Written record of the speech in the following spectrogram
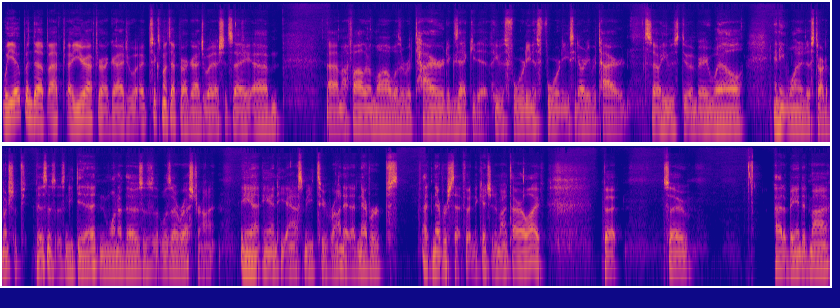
We opened up after a year after I graduated, six months after I graduated, I should say. Um, uh, my father-in-law was a retired executive. He was 40 in his 40s. He'd already retired, so he was doing very well, and he wanted to start a bunch of businesses, and he did. And one of those was, was a restaurant, and and he asked me to run it. I'd never I'd never set foot in a kitchen in my entire life, but so I'd abandoned my,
